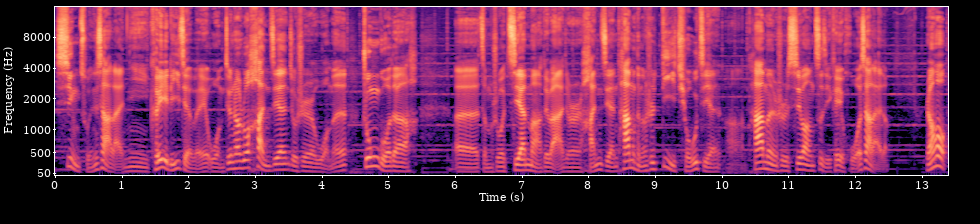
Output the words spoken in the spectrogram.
幸存下来？你可以理解为，我们经常说汉奸，就是我们中国的，呃，怎么说奸嘛，对吧？就是汉奸，他们可能是地球奸啊，他们是希望自己可以活下来的。然后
